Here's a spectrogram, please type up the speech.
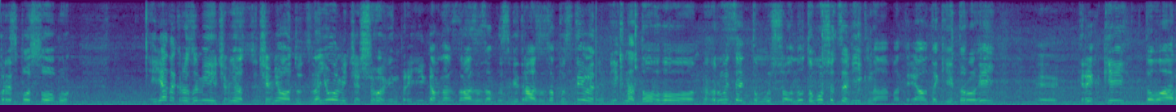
приспособу. І я так розумію, чи в нього, чи в нього тут знайомі, чи що він приїхав, нас зразу відразу запустили. Вікна довго грузять, тому що, ну, тому що це вікна. Матеріал такий дорогий, е, крихкий товар.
